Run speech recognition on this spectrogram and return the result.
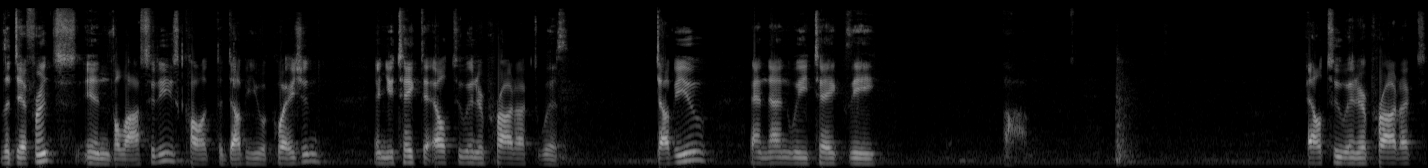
the difference in velocities, call it the W equation, and you take the L2 inner product with W, and then we take the um, L2 inner product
